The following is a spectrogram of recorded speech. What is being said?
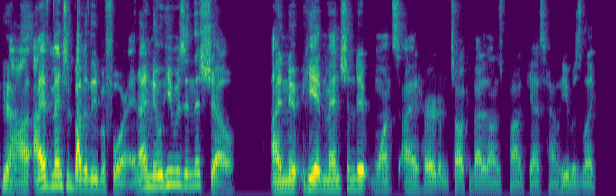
Yeah, Uh, I've mentioned Bobby Lee before, and I knew he was in this show. I knew he had mentioned it once. I had heard him talk about it on his podcast. How he was like,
